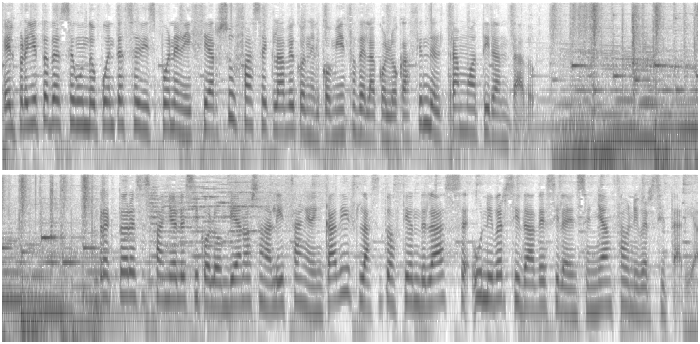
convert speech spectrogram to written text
El proyecto del segundo puente se dispone a iniciar su fase clave con el comienzo de la colocación del tramo atirantado. Rectores españoles y colombianos analizan en Cádiz la situación de las universidades y la enseñanza universitaria.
